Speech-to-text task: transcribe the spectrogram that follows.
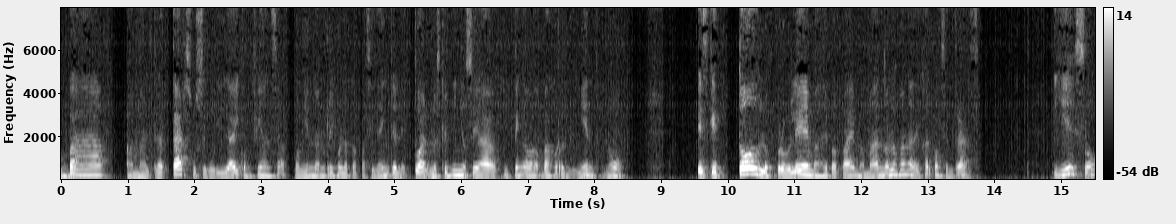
Va a maltratar su seguridad y confianza poniendo en riesgo la capacidad intelectual. No es que el niño sea tenga bajo rendimiento, no. Es que todos los problemas de papá y mamá no los van a dejar concentrarse. Y eso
